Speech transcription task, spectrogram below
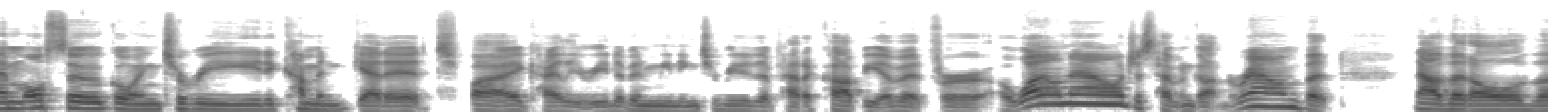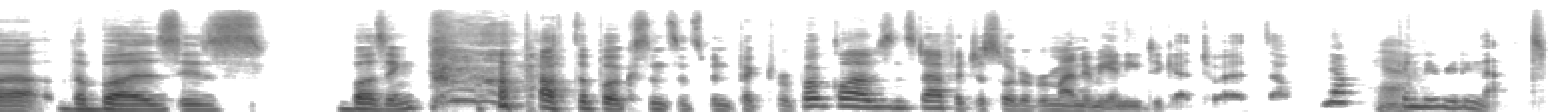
i'm also going to read come and get it by kiley reid i've been meaning to read it i've had a copy of it for a while now just haven't gotten around but now that all of the the buzz is buzzing about the book since it's been picked for book clubs and stuff it just sort of reminded me i need to get to it so yeah, Yeah. i'm gonna be reading that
